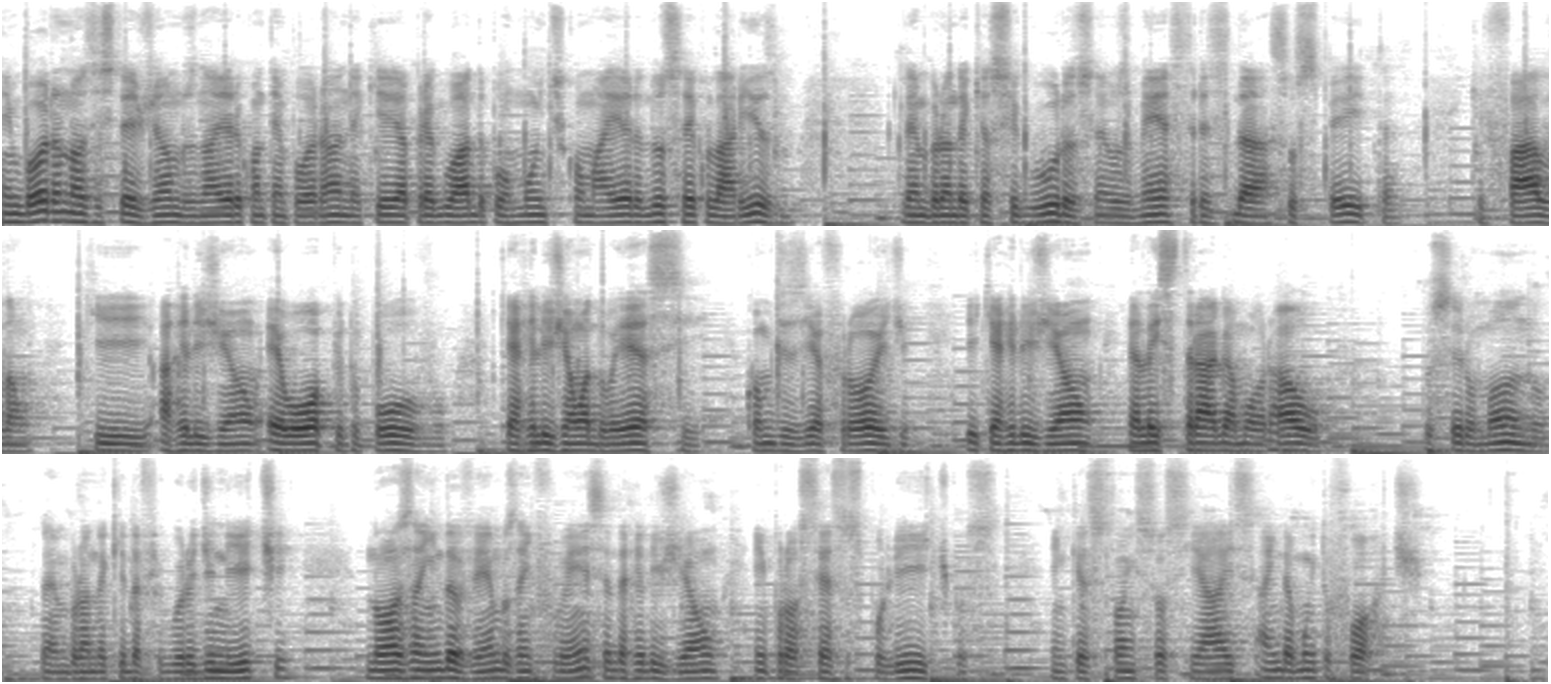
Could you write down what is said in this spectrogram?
Embora nós estejamos na era contemporânea, que é apregoada por muitos como a era do secularismo, lembrando aqui as figuras, né, os mestres da suspeita, que falam que a religião é o ópio do povo, que a religião adoece, como dizia Freud, e que a religião ela estraga a moral do ser humano, lembrando aqui da figura de Nietzsche, nós ainda vemos a influência da religião em processos políticos, em questões sociais ainda muito forte.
